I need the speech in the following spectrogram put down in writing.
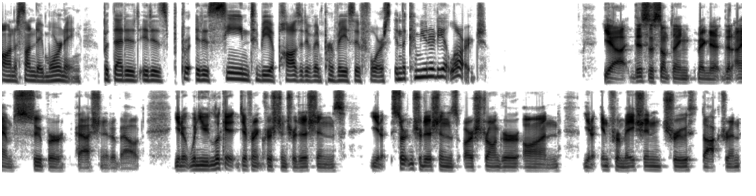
on a Sunday morning, but that it, it is it is seen to be a positive and pervasive force in the community at large. Yeah, this is something, Meghna, that I am super passionate about. You know, when you look at different Christian traditions, you know, certain traditions are stronger on, you know, information, truth, doctrine.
